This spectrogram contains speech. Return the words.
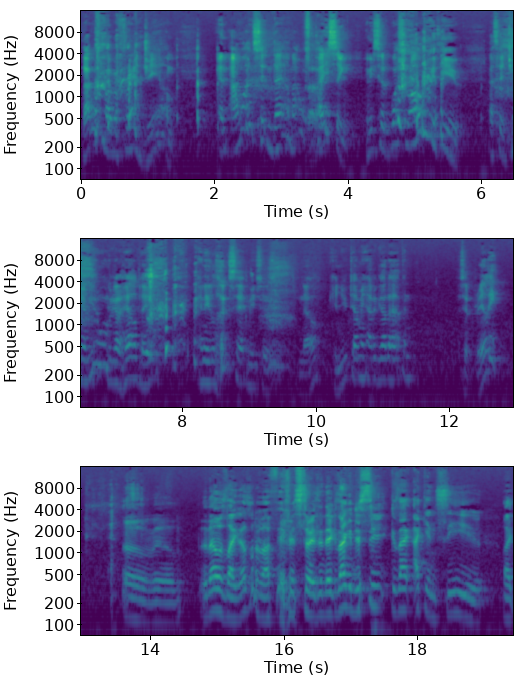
That was my friend Jim. And I wasn't sitting down, I was pacing. And he said, What's wrong with you? I said, Jim, you don't want to go to hell, do you? And he looks at me and says, No. Can you tell me how to go to heaven? I said, Really? Oh man, And that was like that's one of my favorite stories in there because I can just see because I, I can see you like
